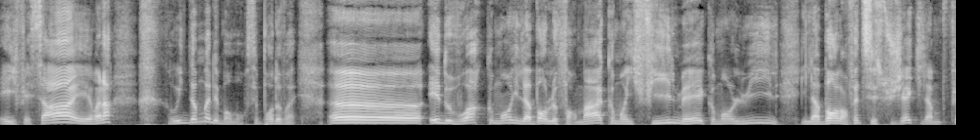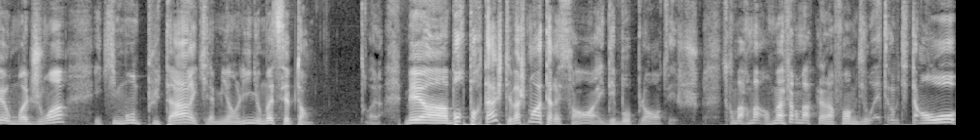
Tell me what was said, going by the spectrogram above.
et il fait ça, et voilà. oui, donne-moi des bonbons, c'est pour de vrai. Euh, et de voir comment il aborde le format, comment il filme, et comment lui, il, il aborde en fait ces sujets qu'il a fait au mois de juin, et qui monte plus tard, et qu'il a mis en ligne au mois de septembre. Mais un beau reportage, c'était vachement intéressant, avec des beaux plans. Parce qu'on m'a fait remarquer la dernière fois, on me dit Ouais, t'es t'es en haut,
